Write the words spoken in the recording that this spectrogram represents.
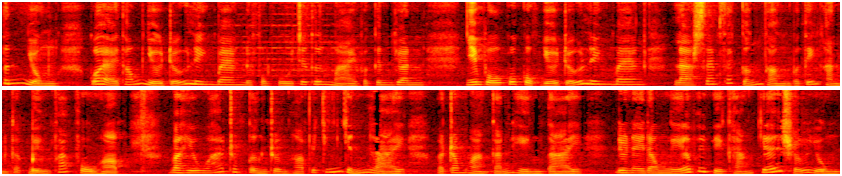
tín dụng của hệ thống dự trữ liên bang để phục vụ cho thương mại và kinh doanh, nhiệm vụ của Cục Dự trữ Liên bang là xem xét cẩn thận và tiến hành các biện pháp phù hợp và hiệu quả trong từng trường hợp để chứng chỉnh lại và trong hoàn cảnh hiện tại. Điều này đồng nghĩa với việc hạn chế sử dụng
